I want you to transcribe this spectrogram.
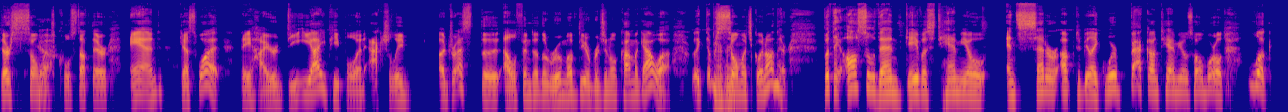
there's so yeah. much cool stuff there and guess what they hired dei people and actually addressed the elephant in the room of the original Kamigawa. Like there was mm-hmm. so much going on there. But they also then gave us Tamiyo and set her up to be like, we're back on Tamiyo's home world. Look,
